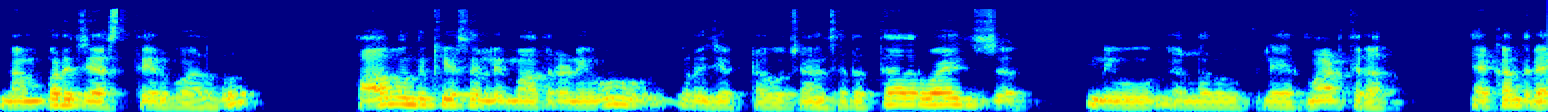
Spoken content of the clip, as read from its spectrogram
ನಂಬರ್ ಜಾಸ್ತಿ ಇರಬಾರ್ದು. ಆ ಒಂದು ಕೇಸಲ್ಲಿ ಮಾತ್ರ ನೀವು ರಿಜೆಕ್ಟ್ ಆಗೋ ಚಾನ್ಸ್ ಇರುತ್ತೆ. ಅದರ್ವೈಸ್ ನೀವು ಎಲ್ಲರೂ ಕ್ಲಿಯರ್ ಮಾಡ್ತೀರಾ? ಯಾಕಂದ್ರೆ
